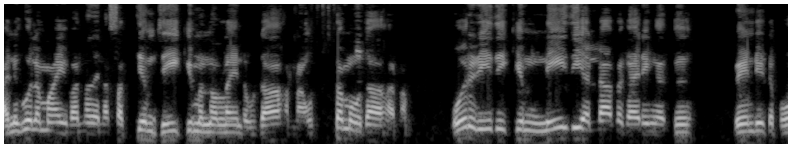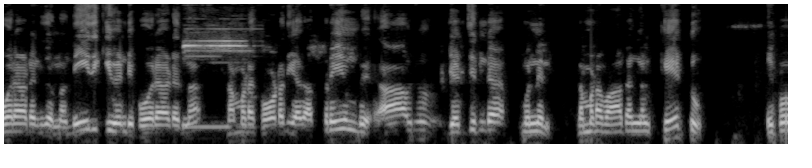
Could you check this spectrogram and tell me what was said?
അനുകൂലമായി വന്നതിനെ സത്യം ജയിക്കുമെന്നുള്ളതിന്റെ ഉദാഹരണം ഉത്തമ ഉദാഹരണം. ഒരു രീതിക്കും നീതി അല്ലാത്ത കാര്യങ്ങൾക്ക് വേണ്ടിയിട്ട് പോരാടരുതെന്ന നീതിക്ക് വേണ്ടി പോരാടുന്ന നമ്മുടെ കോടതി അത് അത്രയും ആ ഒരു ജഡ്ജിന്റെ മുന്നിൽ നമ്മുടെ വാദങ്ങൾ കേട്ടു. ഇപ്പോ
